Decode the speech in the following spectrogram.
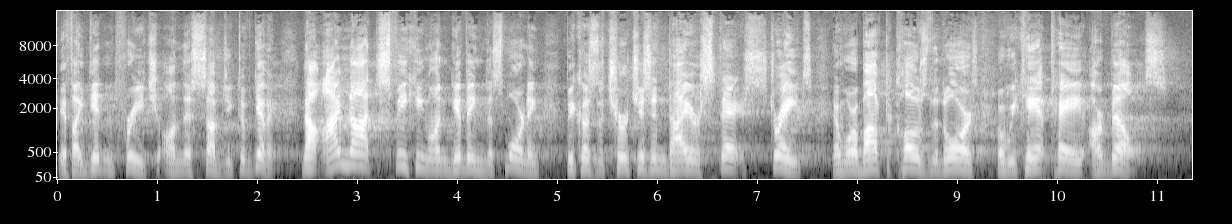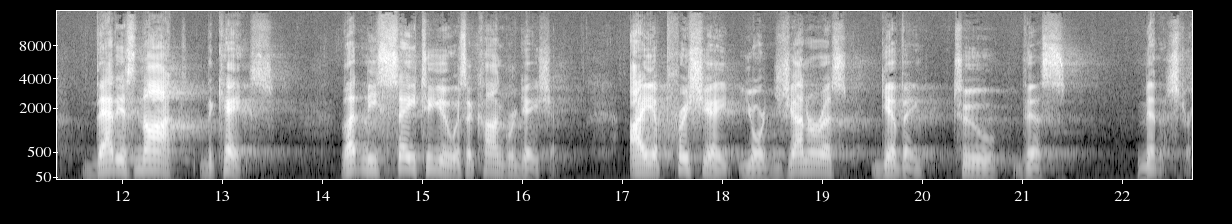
if I didn't preach on this subject of giving. Now, I'm not speaking on giving this morning because the church is in dire straits and we're about to close the doors or we can't pay our bills. That is not the case. Let me say to you as a congregation, I appreciate your generous giving to this ministry.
